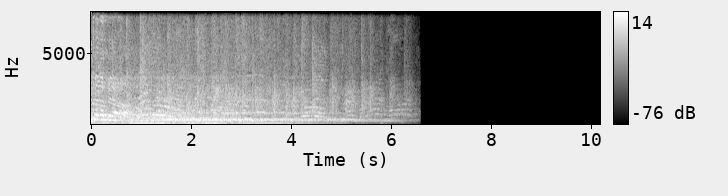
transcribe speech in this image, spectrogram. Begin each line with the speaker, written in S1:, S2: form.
S1: muchas gracias.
